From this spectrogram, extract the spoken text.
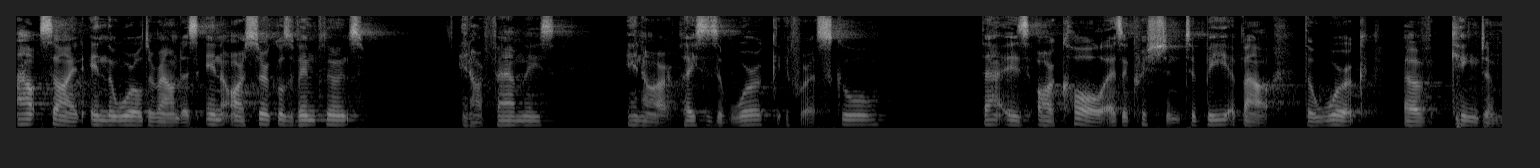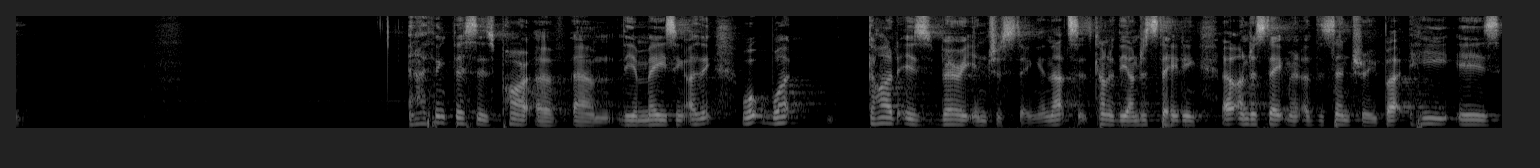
outside in the world around us, in our circles of influence, in our families, in our places of work, if we're at school. That is our call as a Christian to be about the work of kingdom. And I think this is part of um, the amazing. I think what, what God is very interesting, and that's kind of the understating, uh, understatement of the century. But He is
